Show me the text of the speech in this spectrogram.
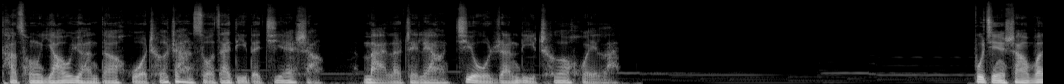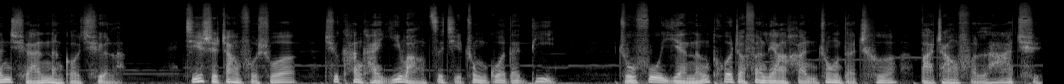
他从遥远的火车站所在地的街上买了这辆旧人力车回来。不仅上温泉能够去了，即使丈夫说去看看以往自己种过的地，主妇也能拖着分量很重的车把丈夫拉去。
